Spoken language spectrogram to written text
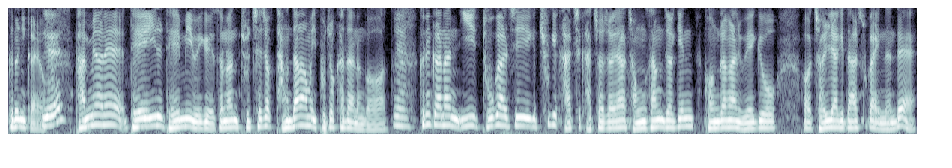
그러니까요. 예? 반면에 대일 대미 외교에서는 주체적 당당함이 부족하다는 것. 예. 그러니까는 이 두 가지 축이 같이 갖춰져야 정상적인 건강한 외교 어, 전략이다 할 수가 있는데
